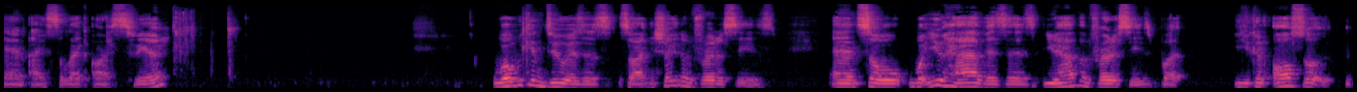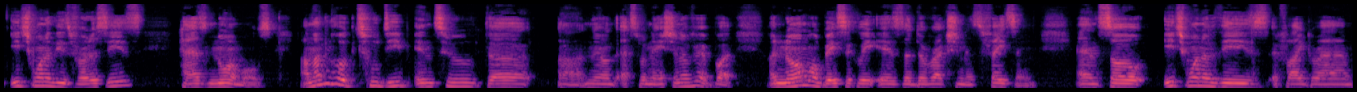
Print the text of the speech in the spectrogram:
and I select our sphere. What we can do is is so I can show you the vertices. And so what you have is is you have the vertices but you can also each one of these vertices has normals. I'm not gonna go too deep into the uh, you know the explanation of it but a normal basically is the direction it's facing. And so each one of these if I grab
